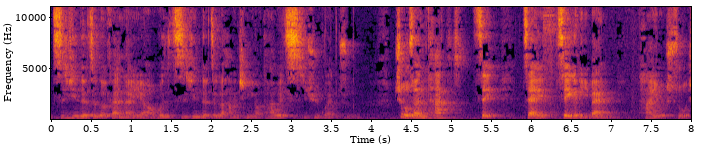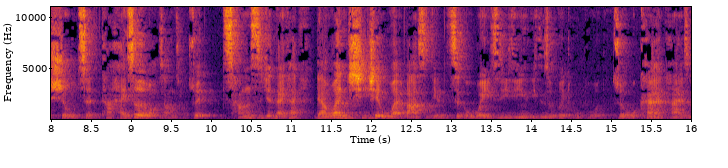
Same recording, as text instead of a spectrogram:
资金的这个泛滥也好，或者资金的这个行情也好，它会持续关注。就算它这在这个礼拜。它有所修正，它还是会往上走，所以长时间来看，两万七千五百八十点的这个位置，一定一定是会突破的。所以我看它还是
